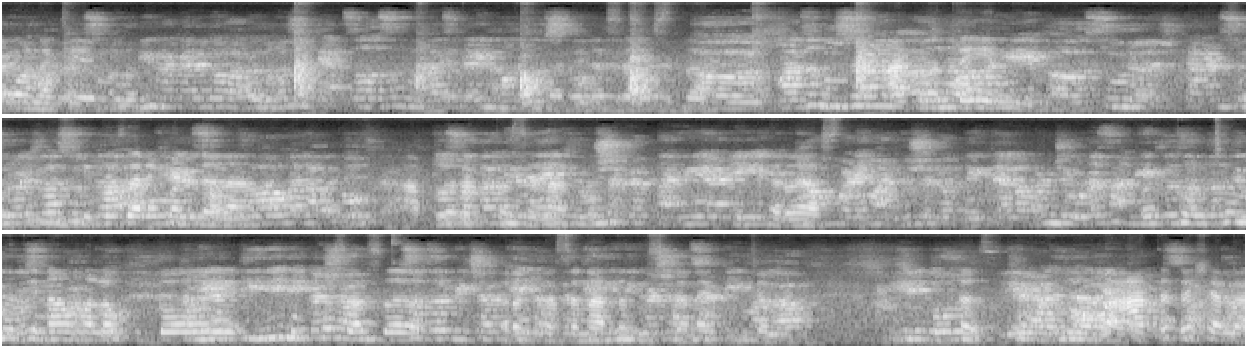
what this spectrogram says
कोणाचे आहे असतं माझं दुसरं आठवण तर येते. आहे, अं, सूरज कारण सूरजला किती जरी म्हणलं ना. आपलं तो रक्ताचं निर्णय नातं. घेऊ शकत नाही आणि ते खरं असतं. ठामपणे मांडू शकत नाही त्याला पण जेवढं पण सांगितलं जातं तुमच्यामध्ये तेवढंच ना तो मला. कुठं रक्ताचं नातं दिसलं नाही निकषांसाठी तुमच्यामध्ये. मग आता कशाला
